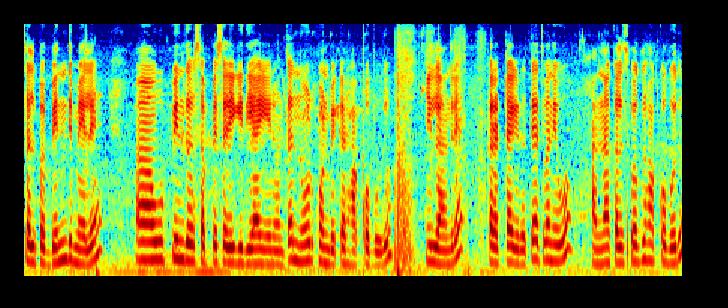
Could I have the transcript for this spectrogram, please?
ಸ್ವಲ್ಪ ಬೆಂದ ಮೇಲೆ ಉಪ್ಪಿಂದು ಸಪ್ಪೆ ಸರಿಗಿದೆಯಾ ಏನು ಅಂತ ನೋಡ್ಕೊಂಡು ಬೇಕಾದ್ರೆ ಹಾಕ್ಕೋಬೋದು. ಇಲ್ಲಾಂದರೆ ಕರೆಕ್ಟಾಗಿರುತ್ತೆ. ಅಥವಾ ನೀವು ಅನ್ನ ಕಲಿಸುವಾಗಲೂ ಹಾಕ್ಕೋಬೋದು.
